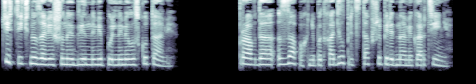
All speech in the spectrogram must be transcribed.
частично завешенные длинными пыльными лоскутами. Правда, запах не подходил представшей перед нами картине.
